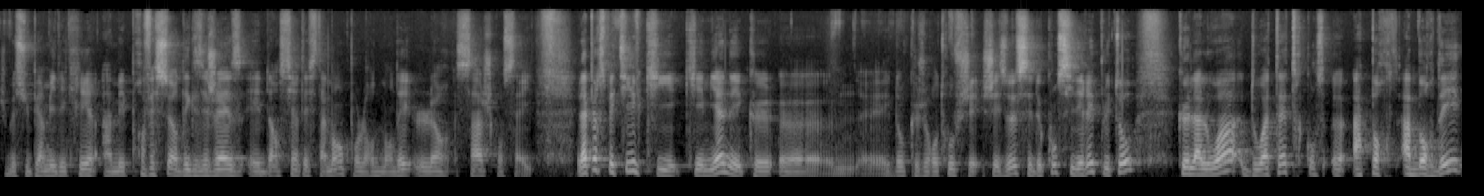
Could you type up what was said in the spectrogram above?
Je me suis permis d'écrire à mes professeurs d'exégèse et d'Ancien Testament pour leur demander leurs sages conseils. La perspective qui, est mienne et que, euh, donc que je retrouve chez, eux, c'est de considérer plutôt que la loi doit être euh, abordée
